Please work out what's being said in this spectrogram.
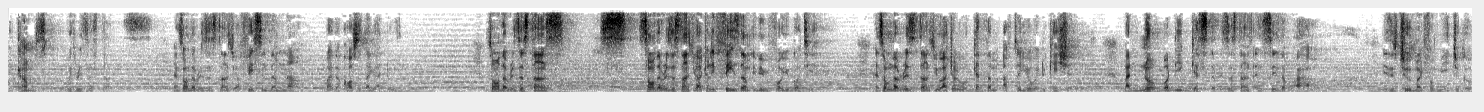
it comes with resistance. And some of the resistance you are facing them now by the courses that you are doing. Some of the resistance, some of the resistance you actually face them even before you got here. And some of the resistance you actually will get them after your education. But nobody gets the resistance and says that, wow, it is too much for me to go.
